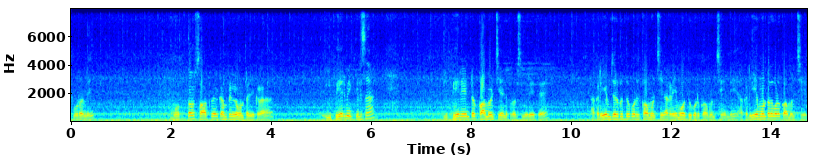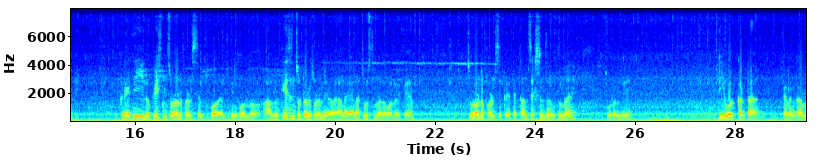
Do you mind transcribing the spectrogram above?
చూడండి. మొత్తం సాఫ్ట్వేర్ కంపెనీలు ఉంటాయి ఇక్కడ. ఈ పేరు మీకు తెలుసా? ఈ పేరు ఏంటో కామెంట్ చేయండి ఫ్రెండ్స్ మీరైతే. అక్కడ ఏం జరుగుద్దో కూడా కామెంట్ చేయండి అక్కడ ఏమవుద్దో కూడా కామెంట్ చేయండి అక్కడ ఏముంటుందో కూడా కామెంట్ చేయండి. ఇక్కడైతే ఈ లొకేషన్ చూడండి ఫ్రెండ్స్ ఎంత బా ఎంత దీనిగా ఉందో. ఆ లొకేషన్ చూడడానికి చూడండి అలా ఎలా చూస్తున్నారో వాళ్ళు అయితే. చూడండి ఫ్రెండ్స్ ఇక్కడైతే కన్స్ట్రక్షన్ జరుగుతున్నాయి. చూడండి. టీ వర్క్ అంట తెలంగాణ.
